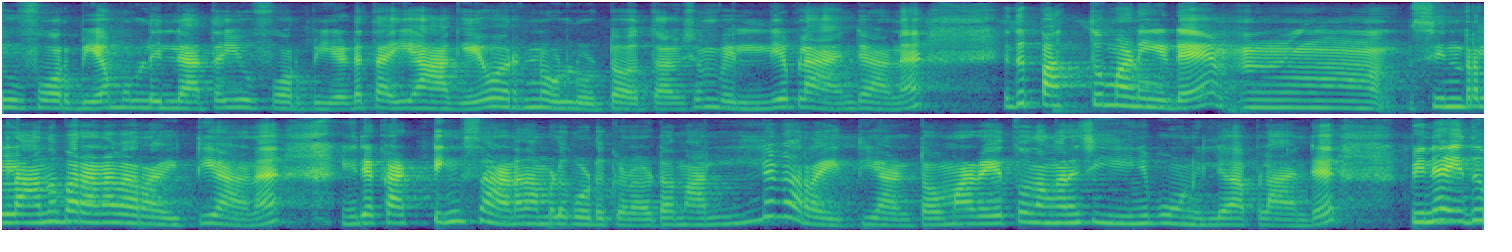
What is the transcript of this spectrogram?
യൂഫോർബിയ മുള്ളില്ലാത്ത യൂഫോർബിയയുടെ തൈ ആകെ ഒരെണ്ണുള്ളൂ കേട്ടോ അത്യാവശ്യം വലിയ പ്ലാന്റ് ആണ്. ഇത് പത്ത് മണിയുടെ സിൻഡ്രല്ല എന്ന് പറയുന്ന വെറൈറ്റിയാണ് ഇതിന്റെ കട്ടിങ്സ് ആണ് നമ്മൾ കൊടുക്കുന്നത് കേട്ടോ നല്ല വെറൈറ്റിയാണ് കേട്ടോ മഴയത്തൊന്നും അങ്ങനെ ചീഞ്ഞ് ആ പ്ലാന്റ് പിന്നെ ഇത്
